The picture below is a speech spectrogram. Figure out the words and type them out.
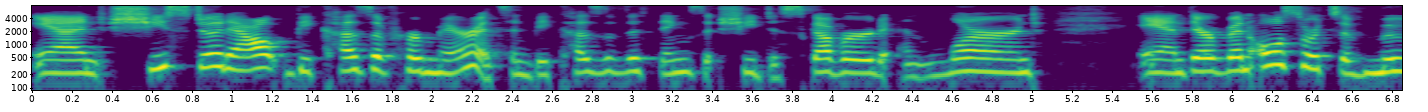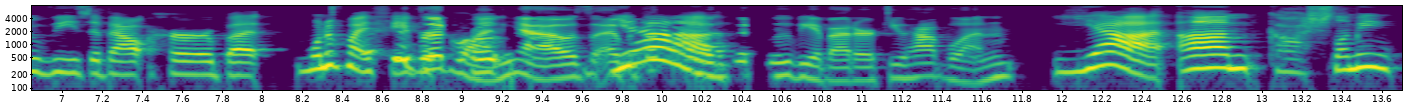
and she stood out because of her merits and because of the things that she discovered and learned. And there have been all sorts of movies about her but one of my favorite good one. yeah it was yeah a good movie about her if you have one. Yeah um gosh let me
